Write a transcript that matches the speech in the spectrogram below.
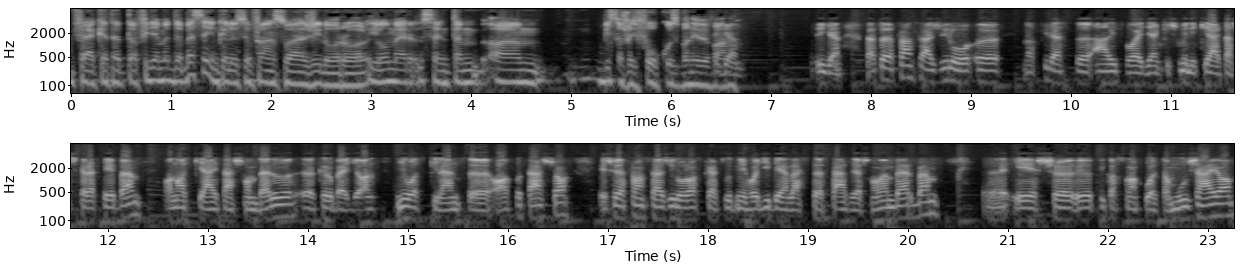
felkeltette a figyelmet, de beszéljünk először François Zsilóról, jó? Mert szerintem um, biztos, hogy fókuszban ő van. Igen. Igen, tehát François Zsilónak ki lesz állítva egy ilyen kis mini kiállítás keretében, a nagy kiállításon belül, kb. egy olyan 8-9 alkotása, és ugye François Zsilóról azt kell tudni, hogy idén lesz 100 éves novemberben, és picasso volt a múzsája,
